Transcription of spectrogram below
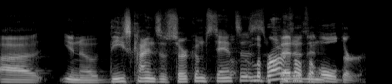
uh, you know, these kinds of circumstances. LeBron is also than- older.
